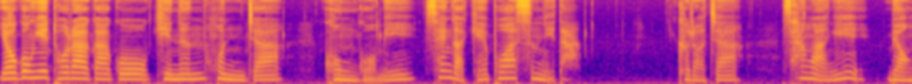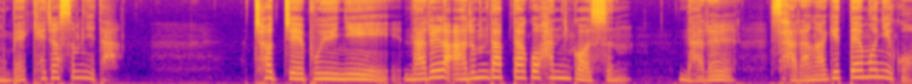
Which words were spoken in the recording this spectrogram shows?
여공이 돌아가고 기는 혼자 곰곰이 생각해 보았습니다. 그러자 상황이 명백해졌습니다. 첫째 부인이 나를 아름답다고 한 것은 나를 사랑하기 때문이고,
